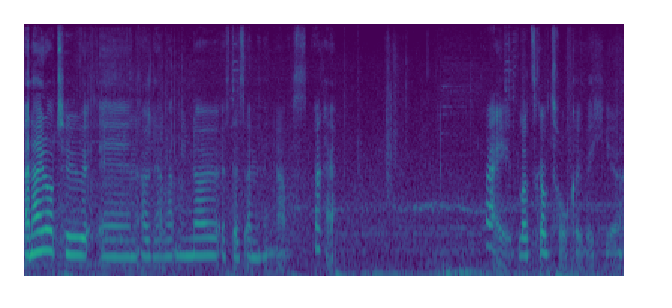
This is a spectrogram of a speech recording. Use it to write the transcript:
a night or two in. Okay, let me know if there's anything else. Okay. Right, let's go talk over here.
